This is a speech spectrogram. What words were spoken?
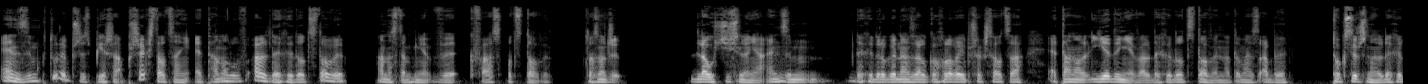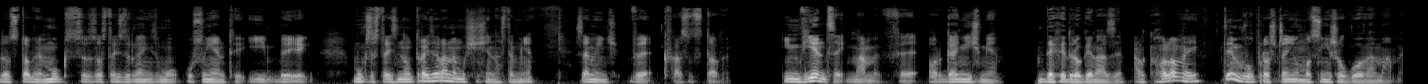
Enzym, który przyspiesza przekształcanie etanolu w aldehyd octowy, a następnie w kwas octowy. To znaczy, dla uściślenia, enzym dehydrogenazy alkoholowej przekształca etanol jedynie w aldehyd octowy, natomiast aby toksyczny aldehyd octowy mógł zostać z organizmu usunięty i by mógł zostać zneutralizowany, musi się następnie zamienić w kwas octowy. Im więcej mamy w organizmie dehydrogenazy alkoholowej, tym w uproszczeniu mocniejszą głowę mamy.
